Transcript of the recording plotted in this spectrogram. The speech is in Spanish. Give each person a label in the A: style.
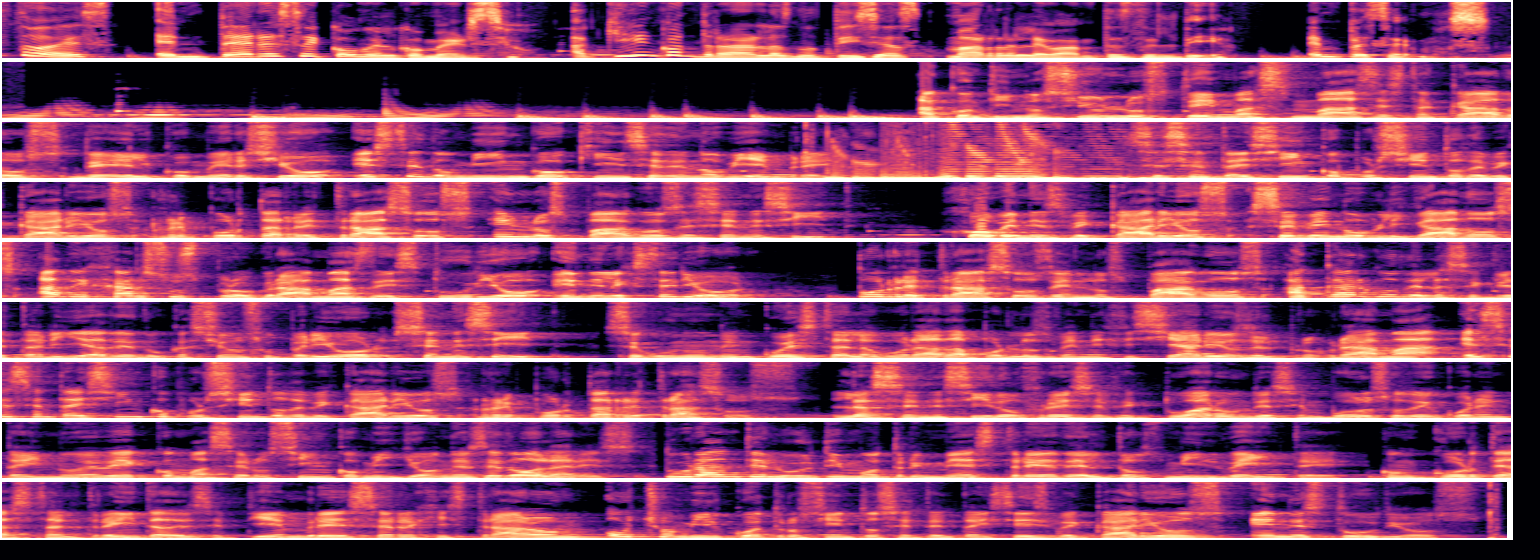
A: Esto es Entérese con el Comercio. Aquí encontrará las noticias más relevantes del día. Empecemos.
B: A continuación los temas más destacados del comercio este domingo 15 de noviembre. 65% de becarios reporta retrasos en los pagos de Cenecit. Jóvenes becarios se ven obligados a dejar sus programas de estudio en el exterior por retrasos en los pagos a cargo de la Secretaría de Educación Superior CENESID. Según una encuesta elaborada por los beneficiarios del programa, el 65% de becarios reporta retrasos. La CENESID ofrece efectuar un desembolso de 49,05 millones de dólares durante el último trimestre del 2020. Con corte hasta el 30 de septiembre se registraron 8.476 becarios en estudios.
